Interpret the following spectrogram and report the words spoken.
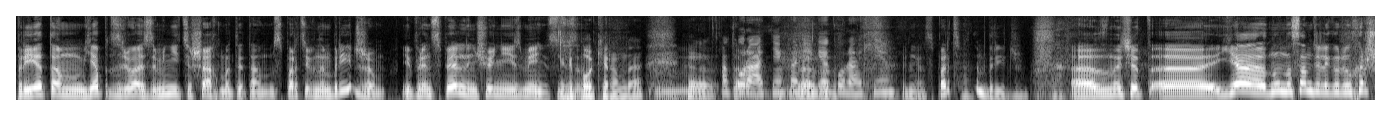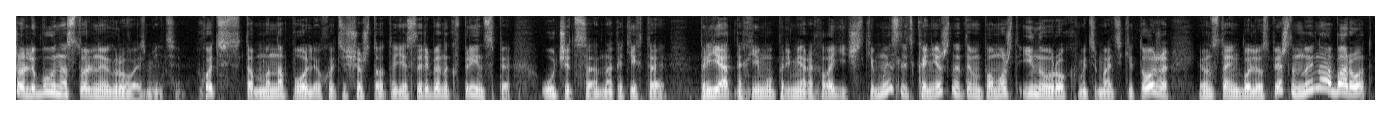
при этом я подозреваю, замените шахматы там спортивным бриджем, и принципиально ничего не изменится. Или покером, да? Аккуратнее, коллеги, аккуратнее. Нет, спортивным бриджем. А, значит, э, я, ну, на самом деле говорю, ну хорошо, любую настольную игру возьмите. Хоть там монополию, хоть еще что-то. Если ребенок, в принципе, учится на каких-то приятных ему примерах логически мыслить, конечно, это ему поможет и на уроках математики тоже, и он станет более успешным, ну и наоборот.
